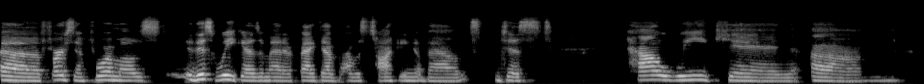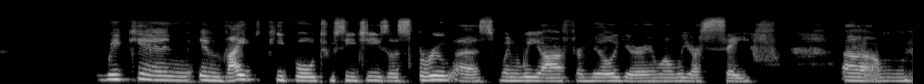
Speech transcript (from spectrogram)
uh, first and foremost, this week, as a matter of fact, I, I was talking about just how we can um, we can invite people to see Jesus through us when we are familiar and when we are safe, um,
